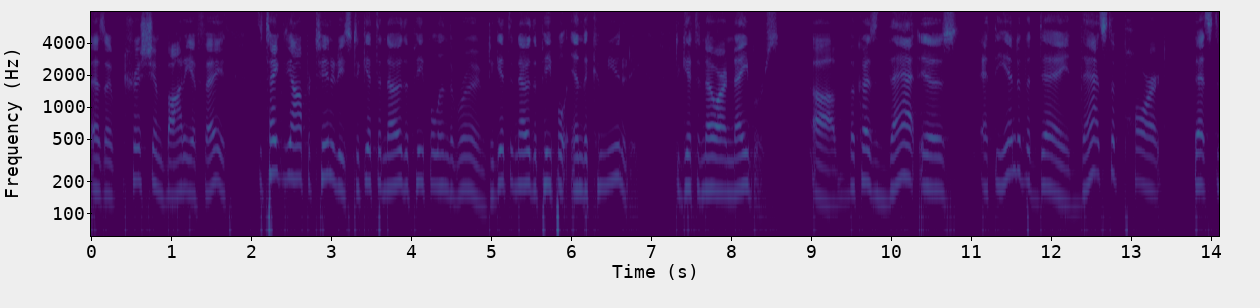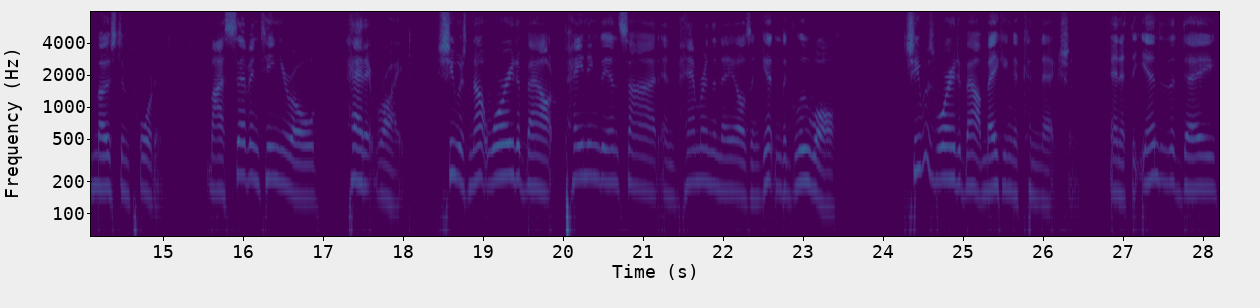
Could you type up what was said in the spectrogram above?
as a Christian body of faith to take the opportunities to get to know the people in the room, to get to know the people in the community, to get to know our neighbors. Uh, because that is at the end of the day, that's the part that's the most important. My 17 year old had it right. She was not worried about painting the inside and hammering the nails and getting the glue off. She was worried about making a connection. And at the end of the day,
